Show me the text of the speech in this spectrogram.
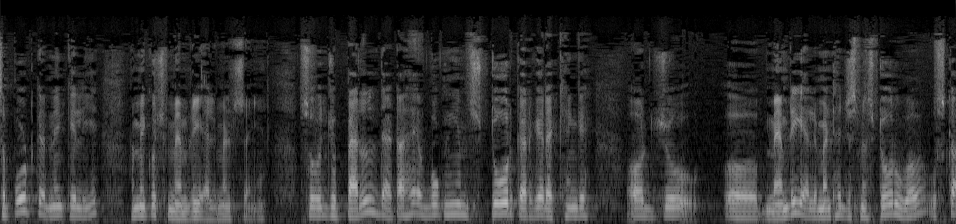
سپورٹ کرنے کے لیے ہمیں کچھ میموری ایلیمنٹس چاہیے سو جو پیرل ڈیٹا ہے وہ کہیں ہم اسٹور کر کے رکھیں گے اور جو میموری ایلیمنٹ ہے جس میں اسٹور ہوا اس کا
